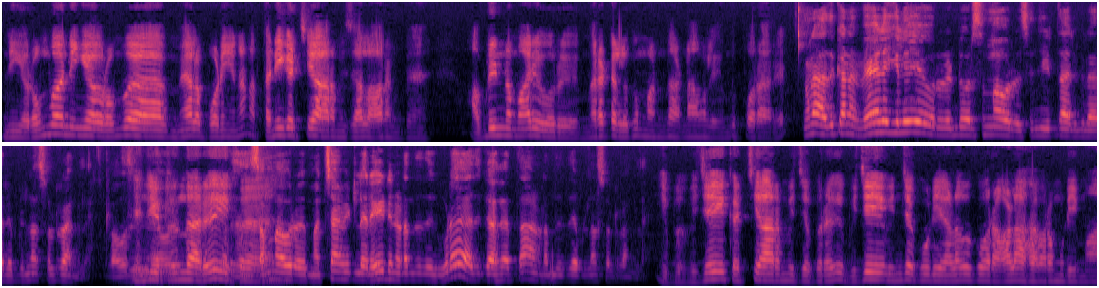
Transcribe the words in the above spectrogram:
நீங்கள் ரொம்ப நீங்கள் ரொம்ப மேலே போனீங்கன்னா நான் தனி கட்சியாக ஆரம்பித்தாலும் ஆரம்பிப்பேன். அப்படின்ற மாதிரி ஒரு மிரட்டலுக்கும் வந்து அண்ணாமலை வந்து போகிறாரு ஆனா அதுக்கான வேலைகளே ஒரு ரெண்டு வருஷமா அவர் செஞ்சுக்கிட்டு தான் இருக்கிறாரு அப்படின்லாம் சொல்றாங்களே. அவரு செஞ்சுட்டு இருந்தாரு இப்போ செம்ம ஒரு மச்சான் வீட்டுல ரெய்டு நடந்தது கூட அதுக்காகத்தான் நடந்தது அப்படிலாம் சொல்றாங்களே. இப்போ விஜய் கட்சி ஆரம்பித்த பிறகு விஜய் விஞ்சக்கூடிய அளவுக்கு ஒரு ஆளாக வர முடியுமா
